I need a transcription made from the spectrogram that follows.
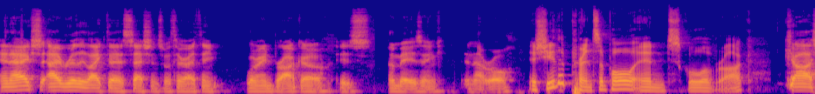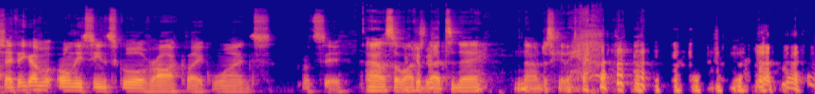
And I actually I really like the sessions with her. I think Lorraine Bracco is amazing in that role. Is she the principal in School of Rock? Gosh, I think I've only seen School of Rock like once. Let's see. I also watched that today. No, I'm just kidding.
